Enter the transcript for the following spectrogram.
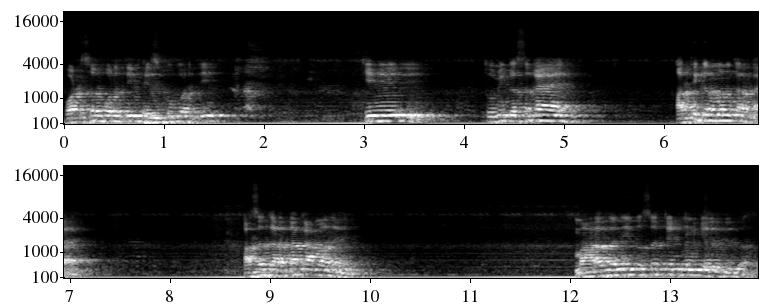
व्हॉट्सअपवरती फेसबुकवरती की तुम्ही कसं काय अतिक्रमण करताय? असं करता कामा नये. महाराजांनी तसं स्टेटमेंट केलं तिथं.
